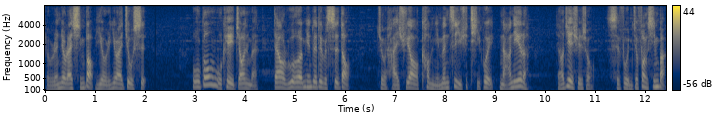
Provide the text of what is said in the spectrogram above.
有人用来行暴，也有人用来救世。武功我可以教你们，但要如何面对这个世道，就还需要靠你们自己去体会拿捏了。”姚建勋说。师傅，你就放心吧。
